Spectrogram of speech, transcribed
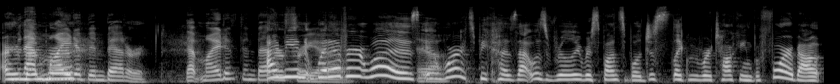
I remember That might have been better. That might have been better. I mean, whatever it was, Yeah. it worked because that was really responsible. Just like we were talking before about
